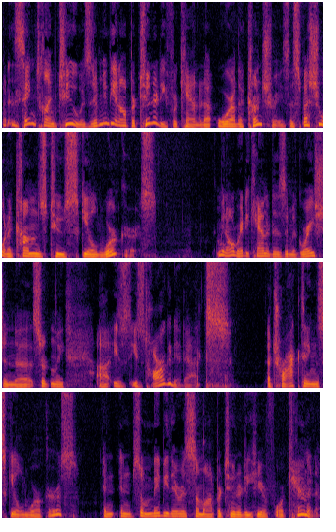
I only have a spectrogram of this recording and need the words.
But at the same time, too, is there may be an opportunity for Canada or other countries, especially when it comes to skilled workers. I mean, already Canada's immigration uh, certainly uh, is is targeted at attracting skilled workers, and and so maybe there is some opportunity here for Canada.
